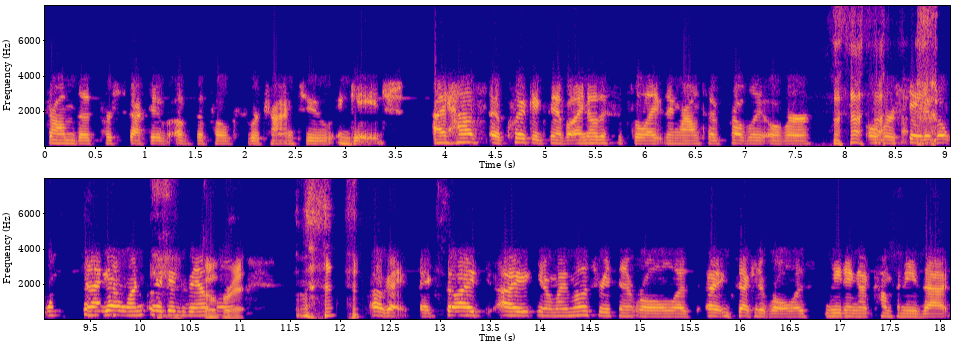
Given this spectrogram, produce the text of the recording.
from the perspective of the folks we're trying to engage. I have a quick example. I know this is the lightning round, so I've probably over overstated, but one, can I get one quick example? Go for it. okay, thanks. So I, I, you know, my most recent role was uh, executive role was leading a company that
